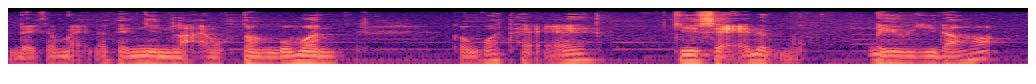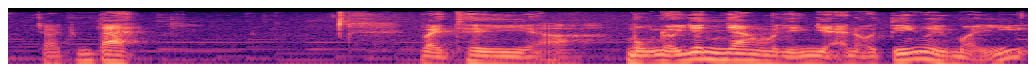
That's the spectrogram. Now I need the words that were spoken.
để các bạn có thể nhìn lại một tuần của mình cũng có thể chia sẻ được một điều gì đó cho chúng ta. Vậy thì uh, một nữ doanh nhân và diễn giả nổi tiếng người Mỹ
